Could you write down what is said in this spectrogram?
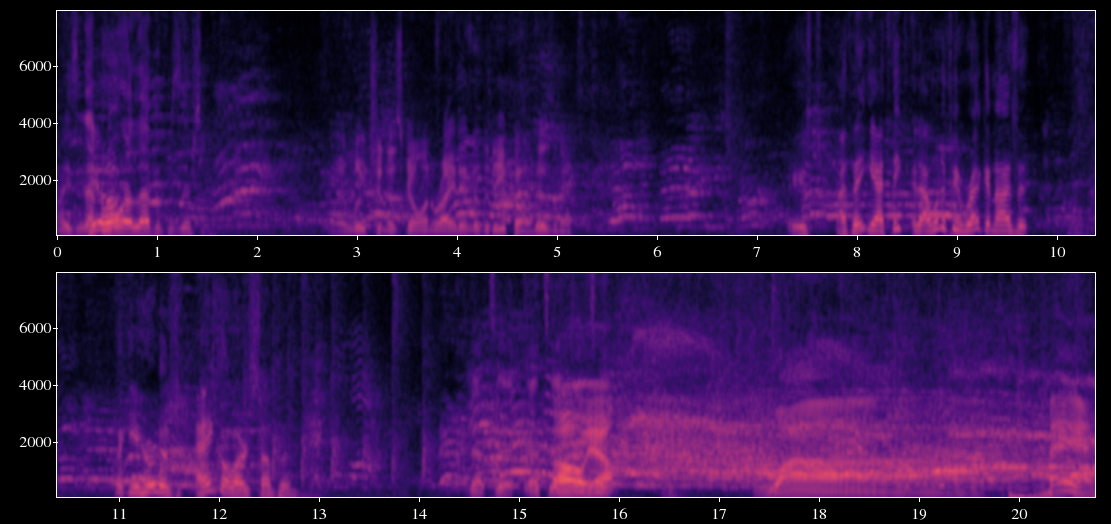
Oh, he's in that Heel hook. 411 position. And Lutchen is going right into the deep end, isn't he? He's- I think, yeah, I think, I wonder if he recognized it. Like he hurt his ankle or something. That's it. That's it. Oh, that's yeah. it. Wow. Man,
